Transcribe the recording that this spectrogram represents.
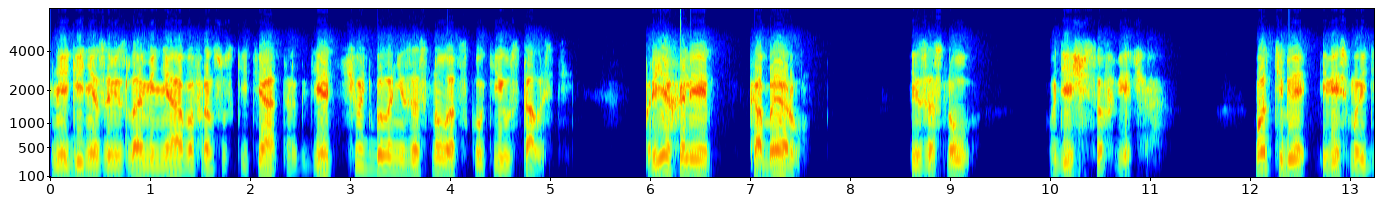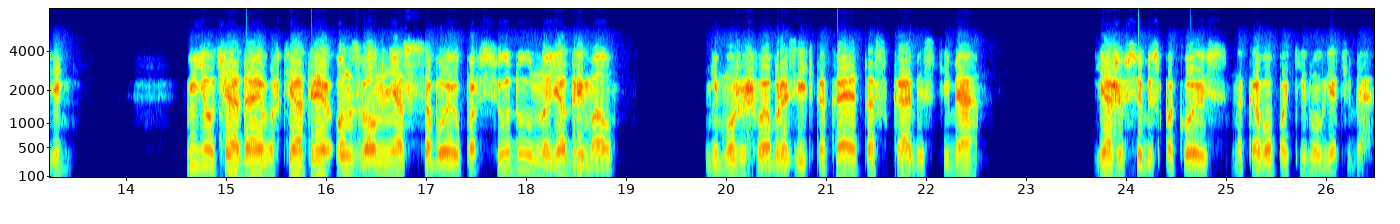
Княгиня завезла меня во французский театр, где чуть было не заснул от скуки и усталости. Приехали к Аберу и заснул в 10 часов вечера. Вот тебе и весь мой день. Видел Чаадаева в театре, он звал меня с собою повсюду, но я дремал. Не можешь вообразить, какая тоска без тебя. Я же все беспокоюсь, на кого покинул я тебя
